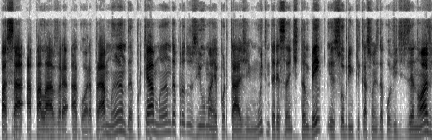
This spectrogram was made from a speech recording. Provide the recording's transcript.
passar a palavra agora para Amanda, porque a Amanda produziu uma reportagem muito interessante também eh, sobre implicações da Covid-19,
